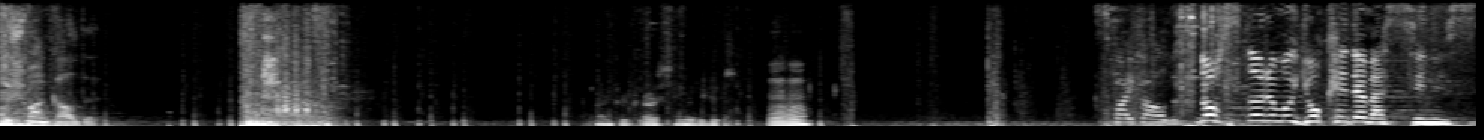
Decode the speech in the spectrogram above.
Bir düşman kaldı. Hı hı. Spike aldım. Dostlarımı yok edemezsiniz.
